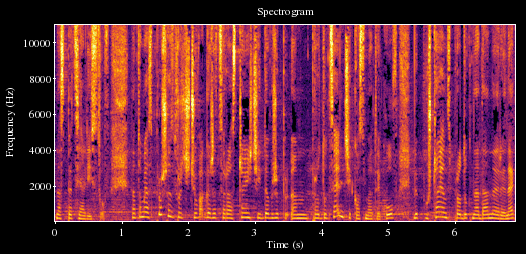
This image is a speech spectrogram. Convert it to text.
na specjalistów. Natomiast proszę zwrócić uwagę, że coraz częściej dobrzy producenci kosmetyków, wypuszczając produkt na dany rynek,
